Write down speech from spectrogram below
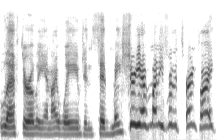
left early and I waved and said, make sure you have money for the turnpike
